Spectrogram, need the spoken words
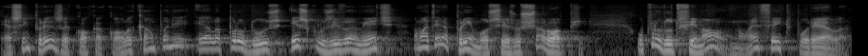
essa empresa, Coca-Cola Company, ela produz exclusivamente a matéria-prima, ou seja, o xarope. O produto final não é feito por ela,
